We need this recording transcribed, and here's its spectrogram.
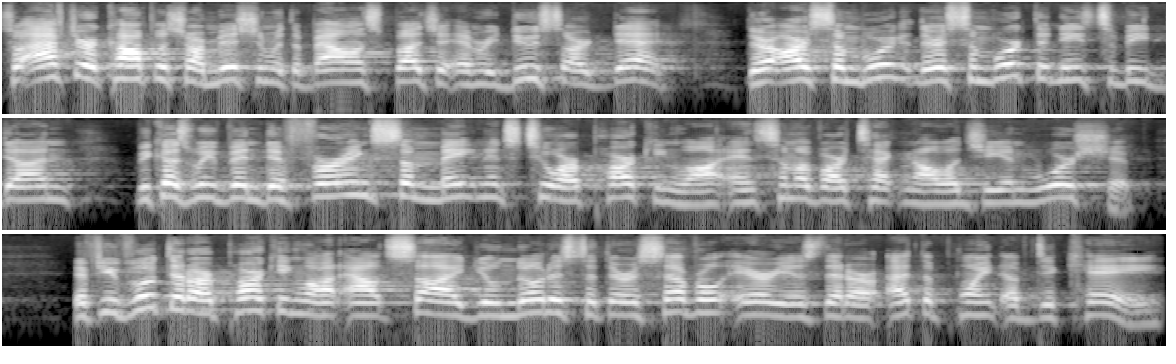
So, after accomplish our mission with a balanced budget and reduce our debt, there are some work, there's some work that needs to be done because we've been deferring some maintenance to our parking lot and some of our technology and worship. If you've looked at our parking lot outside, you'll notice that there are several areas that are at the point of decay,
